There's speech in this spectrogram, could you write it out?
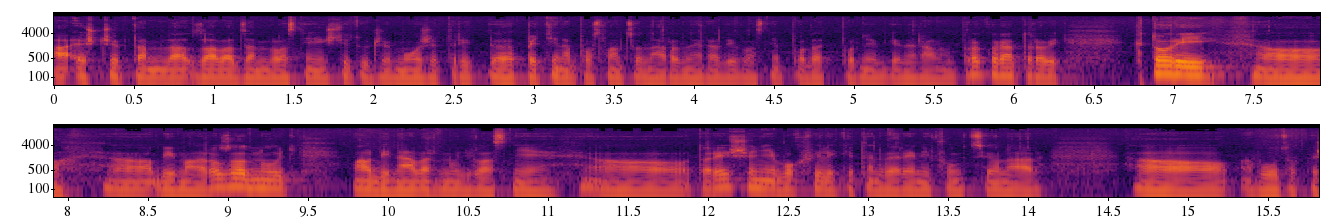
a ešte tam zavádzame vlastne inštitút, že môže tri, e, petina poslancov Národnej rady vlastne podať podnet generálnemu prokurátorovi, ktorý o, o, by mal rozhodnúť, mal by navrhnúť vlastne o, to riešenie vo chvíli, keď ten verejný funkcionár v úvodzovke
